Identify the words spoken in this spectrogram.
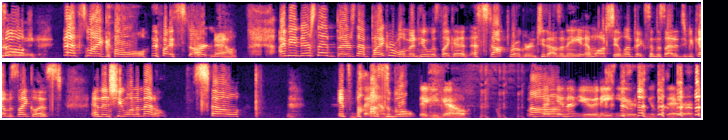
So totally. that's my goal if I start now. I mean, there's that there's that biker woman who was like a, a stockbroker in 2008 and watched the Olympics and decided to become a cyclist, and then she won a medal. So it's Bam. possible. There you go. We'll check in Um, on you in eight years, and you'll be there.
